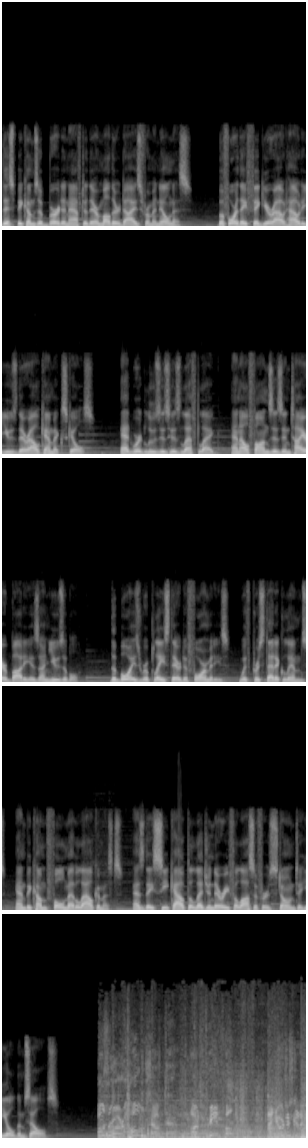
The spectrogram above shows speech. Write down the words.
this becomes a burden after their mother dies from an illness. Before they figure out how to use their alchemic skills. Edward loses his left leg, and Alphonse's entire body is unusable. The boys replace their deformities with prosthetic limbs and become full metal alchemists as they seek out the legendary philosopher's stone to heal themselves. Those are our homes out there our people and you're just gonna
